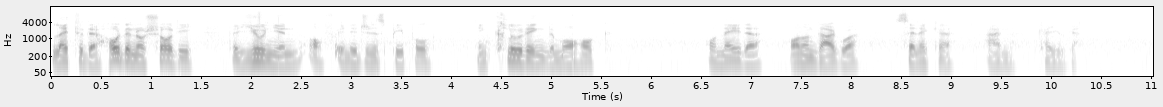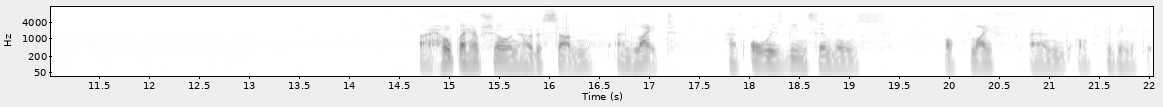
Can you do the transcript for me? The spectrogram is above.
led to the Haudenosaunee the union of indigenous people, including the Mohawk, Oneida, Onondaga, Seneca, and Cayuga. I hope I have shown how the sun and light have always been symbols of life and of divinity,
